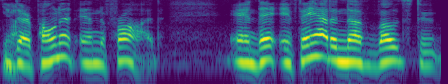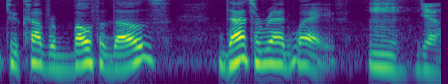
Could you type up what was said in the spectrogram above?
Yeah. their opponent and the fraud. And they, if they had enough votes to, to cover both of those, that's a red wave. Mm, yeah.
